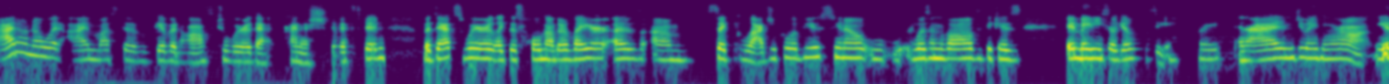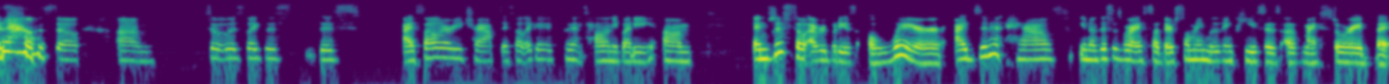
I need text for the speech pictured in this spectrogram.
i don't know what i must have given off to where that kind of shifted but that's where like this whole nother layer of um, psychological abuse you know w- was involved because it made me feel guilty. Right. And i didn't do anything wrong you know? So um so it was like this this i felt already trapped. I felt like i couldn't tell anybody. Um and just so everybody is aware i didn't have you know this is where i said there's so many moving pieces of my story but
